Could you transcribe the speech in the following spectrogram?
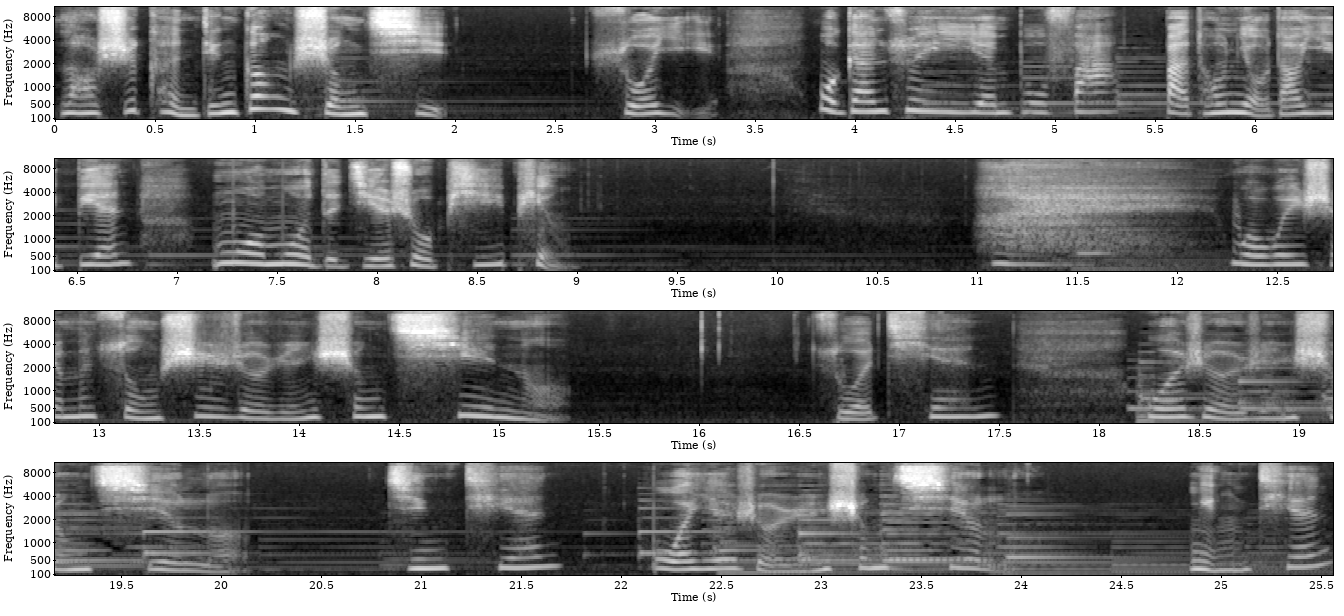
老师肯定更生气，所以。我干脆一言不发，把头扭到一边，默默地接受批评。唉，我为什么总是惹人生气呢？昨天我惹人生气了，今天我也惹人生气了，明天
